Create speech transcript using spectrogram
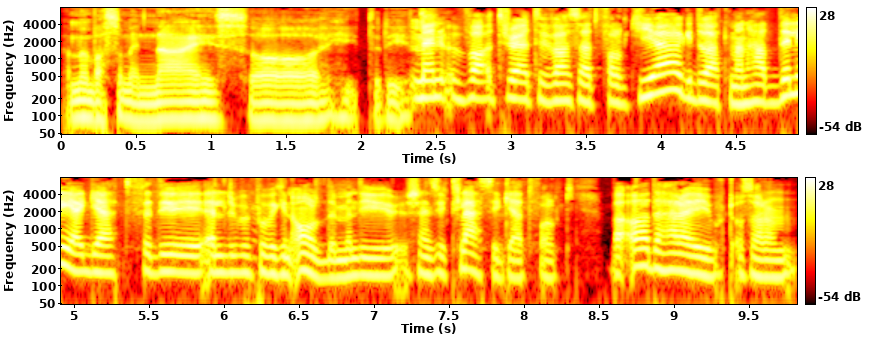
ja men vad som är nice och hit och dit. Men vad, tror du att det var så att folk ljög då att man hade legat, för det, eller det beror på vilken ålder, men det ju, känns ju klassiskt att folk bara, ja ah, det här har jag gjort och så har de,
